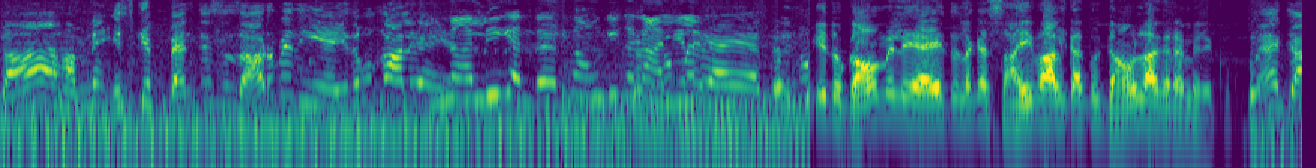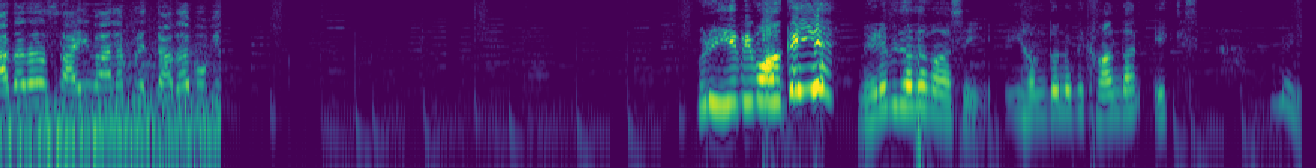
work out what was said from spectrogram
कहाँ? हमने इसके पैंतीस हज़ार रूपए दिए हैं। ये देखो कहाँ ले आए हैं। नाली के अंदर। गाँव की नाली ले आए हैं ये तो गाँव में ले आए तो लगा साहिवाल का कोई गाँव लग रहा है मेरे को। मैं जाता था साई वाला अपने दादा बू की अरे ये भी वहाँ का ही है। मेरे भी दादा वहाँ से ही हैं। हम दोनों के खानदान एक नहीं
